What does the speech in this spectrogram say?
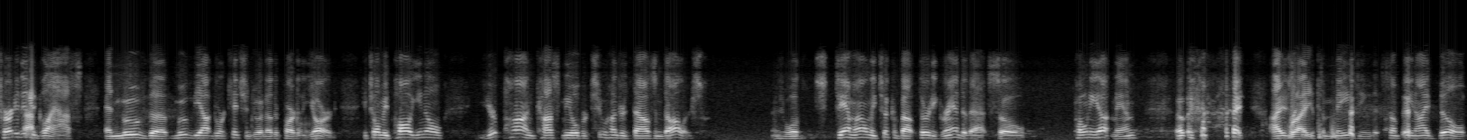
turn it into glass, and move the move the outdoor kitchen to another part of the yard. He told me, Paul, you know, your pond cost me over two hundred thousand dollars. Well, damn, I only took about thirty grand of that, so pony up, man. I just right. think it's amazing that something I built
